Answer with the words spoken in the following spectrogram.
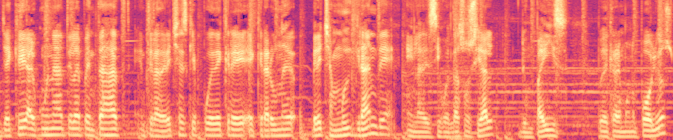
ya que alguna de las ventajas entre la derecha es que puede eh, crear una brecha muy grande en la desigualdad social de un país, puede crear monopolios.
